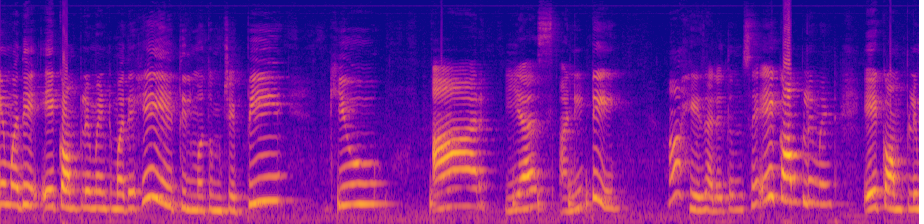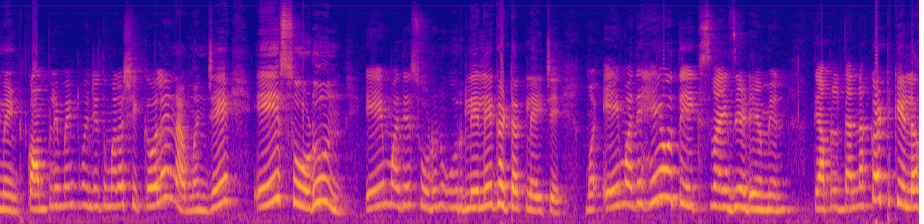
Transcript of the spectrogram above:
एमध्ये ए कॉम्प्लिमेंटमध्ये हे येतील मग तुमचे पी क्यू आर यस आणि टी हां हे झाले तुमचे A complement A complement complement म्हणजे तुम्हाला शिकवलं आहे ना म्हणजे ए सोडून एमध्ये सोडून उरलेले घटक लिहायचे. मग एमध्ये हे होते X Y Z M N ते आपलं त्यांना कट केलं.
